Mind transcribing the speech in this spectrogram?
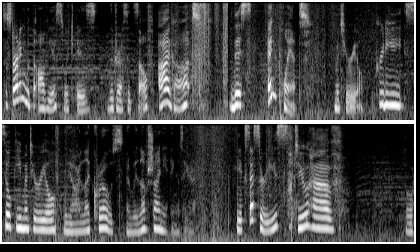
So starting with the obvious, which is the dress itself, I got this eggplant material. Pretty silky material. We are like crows and we love shiny things here. The accessories do have. Oh,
